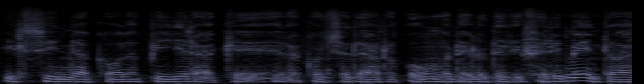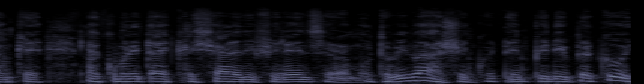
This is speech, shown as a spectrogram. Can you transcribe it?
il sindaco La Pira che era considerato come un modello di riferimento, anche la comunità ecclesiale di Firenze era molto vivace in quei tempi lì, per cui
